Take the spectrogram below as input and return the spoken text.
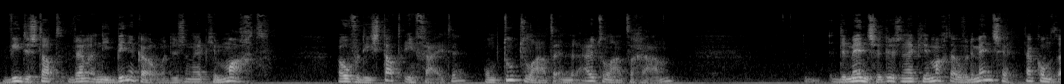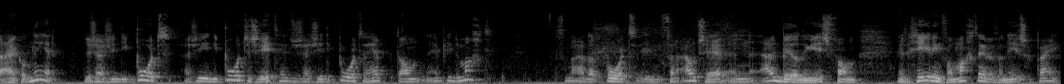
wie de stad wel en niet binnenkomen. Dus dan heb je macht over die stad in feite. Om toe te laten en eruit te laten gaan. De mensen, dus dan heb je macht over de mensen. Daar komt het eigenlijk op neer. Dus als je, die poort, als je in die poorten zit, dus als je die poorten hebt, dan heb je de macht. Vandaar dat poort in, van oudsher een uitbeelding is van een regering van macht hebben, van heerschappij.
